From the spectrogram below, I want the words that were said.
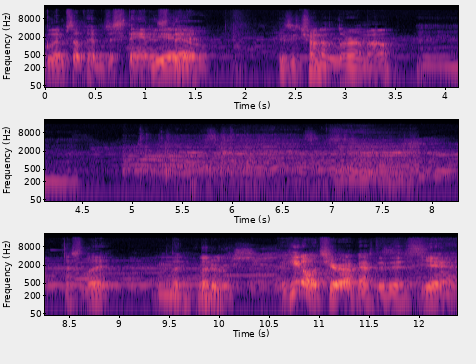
glimpse of him just standing Yeah. still. Is he trying to lure him out? Mm. That's lit. Li- Mhm. literally. If he don't cheer up after this, Yeah.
